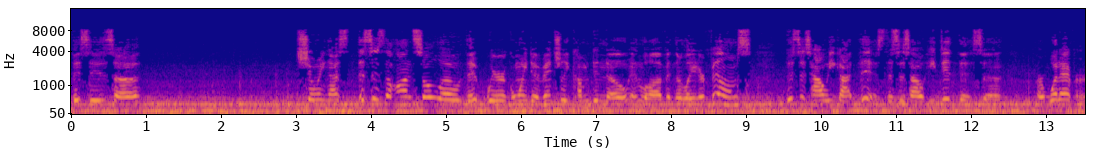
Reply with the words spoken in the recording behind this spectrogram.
this is uh, showing us this is the Han Solo that we're going to eventually come to know and love in the later films. This is how he got this. This is how he did this, uh, or whatever.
